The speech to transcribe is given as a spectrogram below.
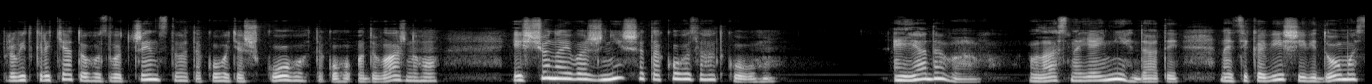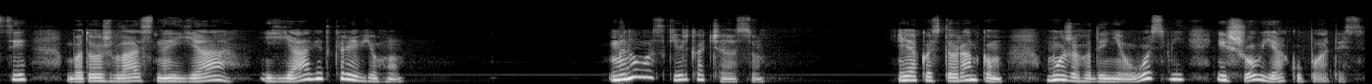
про відкриття того злочинства, такого тяжкого, такого одважного і, що найважніше, такого загадкового. Я давав. Власне, я й міг дати найцікавіші відомості, бо то ж, власне, я, я відкрив його. Минуло скільки часу. Якось то ранком, може, годині о восьмій, ішов я купатись.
